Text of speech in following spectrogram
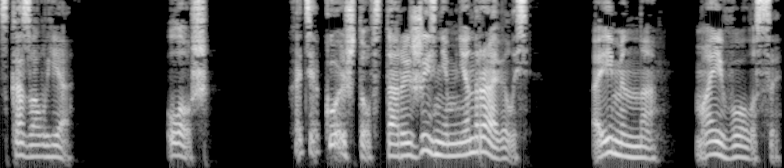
сказал я. Ложь. Хотя кое-что в старой жизни мне нравилось, а именно мои волосы.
